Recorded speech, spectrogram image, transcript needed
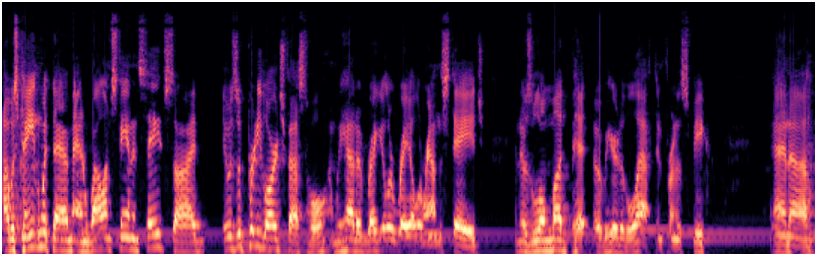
I was painting with them, and while I'm standing stage side, it was a pretty large festival, and we had a regular rail around the stage and there was a little mud pit over here to the left in front of the speaker. And uh,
